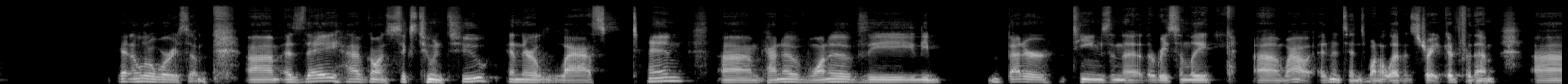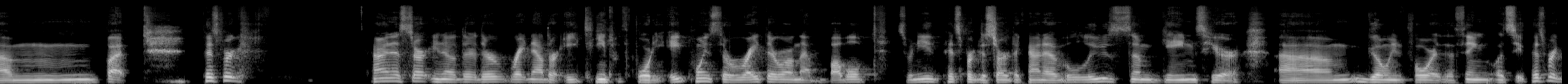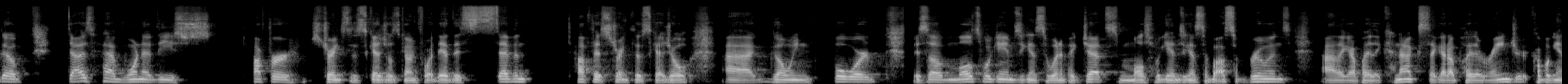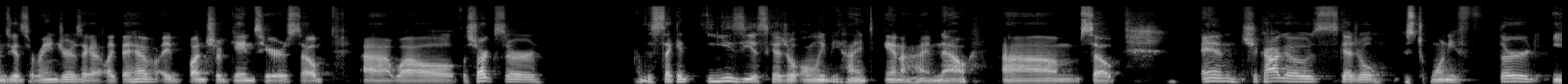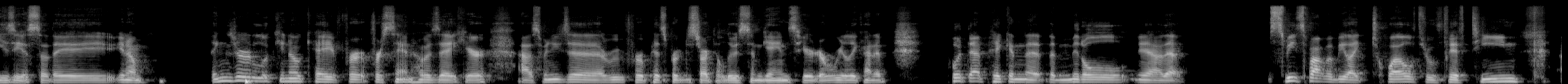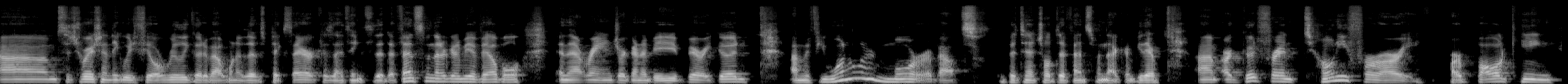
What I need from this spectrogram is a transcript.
getting a little worrisome um, as they have gone six two and two in their last ten. Um, kind of one of the the better teams in the the recently. Uh, wow, Edmonton's won eleven straight. Good for them. Um, but Pittsburgh kind of start, you know, they're they're right now they're 18th with 48 points. They're right there on that bubble. So we need Pittsburgh to start to kind of lose some games here um, going forward. The thing, let's see, Pittsburgh though does have one of these tougher strengths of schedules going forward. They have the seventh toughest strength of schedule uh, going forward. They still have multiple games against the Winnipeg Jets, multiple games against the Boston Bruins. Uh, they got to play the Canucks. They got to play the Ranger. A couple games against the Rangers. They got like they have a bunch of games here. So uh, while the Sharks are the second easiest schedule, only behind Anaheim now. Um, so and Chicago's schedule is 23rd easiest. So they, you know, things are looking okay for for San Jose here. Uh, so we need to root for Pittsburgh to start to lose some games here to really kind of put that pick in the the middle. Yeah, that sweet spot would be like 12 through 15 um, situation. I think we'd feel really good about one of those picks there because I think the defensemen that are going to be available in that range are going to be very good. Um, if you want to learn more about the potential defensemen that are going to be there, um, our good friend Tony Ferrari, our bald king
